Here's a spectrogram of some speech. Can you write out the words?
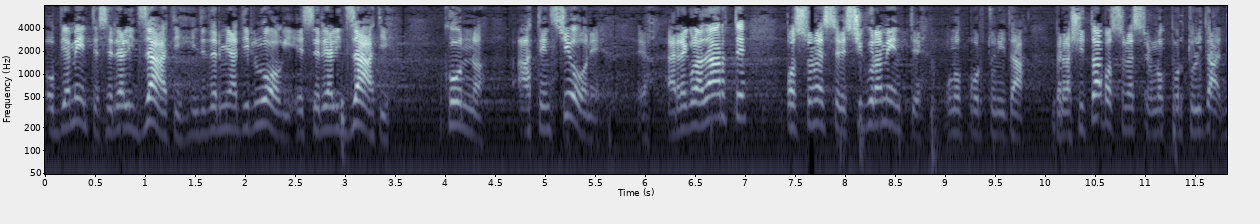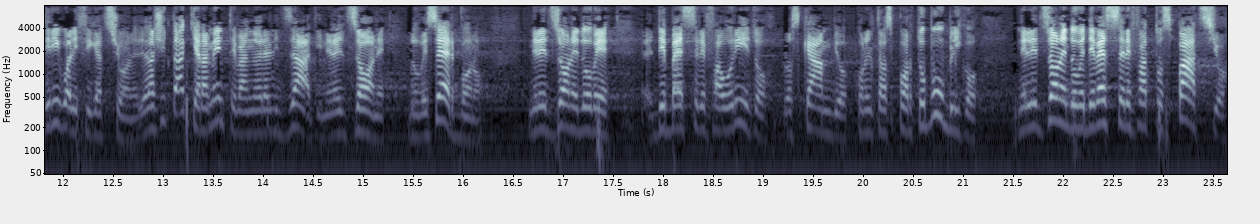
ovviamente se realizzati in determinati luoghi e se realizzati con attenzione a regola d'arte, possono essere sicuramente un'opportunità per la città possono essere un'opportunità di riqualificazione della città, chiaramente vanno realizzati nelle zone dove servono, nelle zone dove eh, debba essere favorito lo scambio con il trasporto pubblico, nelle zone dove deve essere fatto spazio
